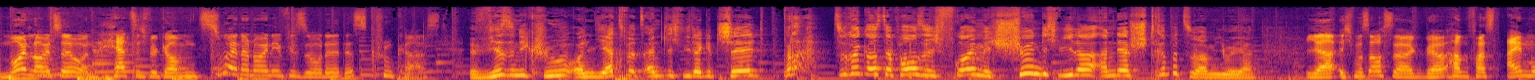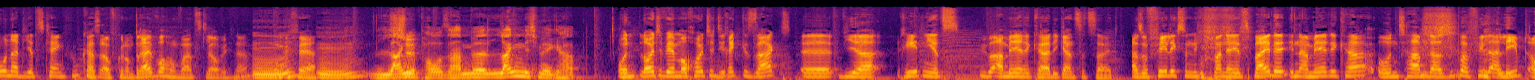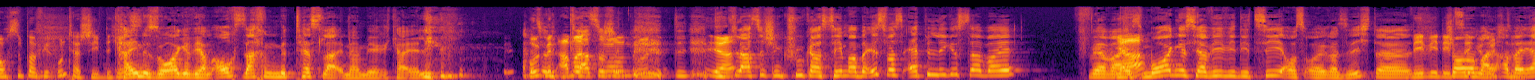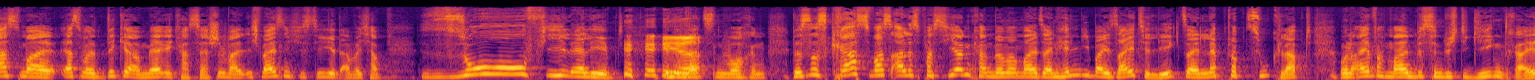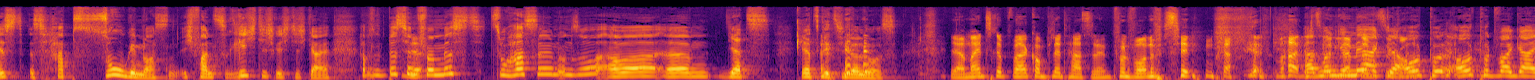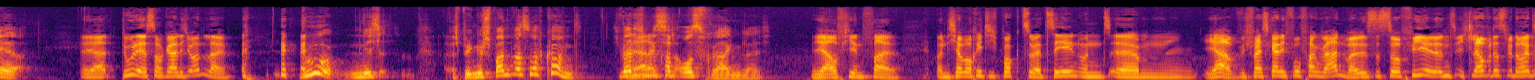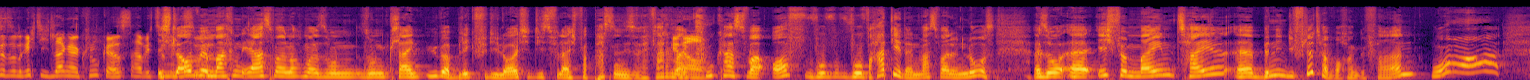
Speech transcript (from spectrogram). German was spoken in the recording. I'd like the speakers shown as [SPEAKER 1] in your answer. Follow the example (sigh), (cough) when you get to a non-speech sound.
[SPEAKER 1] Moin Leute und herzlich willkommen zu einer neuen Episode des Crewcast.
[SPEAKER 2] Wir sind die Crew und jetzt wird's endlich wieder gechillt. Bra, zurück aus der Pause. Ich freue mich. Schön, dich wieder an der Strippe zu haben, Julian.
[SPEAKER 1] Ja, ich muss auch sagen, wir haben fast einen Monat jetzt keinen Crewcast aufgenommen. Drei Wochen waren es, glaube ich, ne? Mm, Ungefähr.
[SPEAKER 2] Mm, lange Schön. Pause, haben wir lang nicht mehr gehabt.
[SPEAKER 1] Und Leute, wir haben auch heute direkt gesagt, äh, wir reden jetzt über Amerika die ganze Zeit. Also Felix und ich waren ja jetzt beide in Amerika und haben da super viel erlebt, auch super viel unterschiedliches.
[SPEAKER 2] Keine Sorge, wir haben auch Sachen mit Tesla in Amerika erlebt.
[SPEAKER 1] Also und mit Amazon und
[SPEAKER 2] die, ja. die klassischen Crewcast-Themen. Aber ist was Appleiges dabei? Wer weiß, ja. morgen ist ja WWDC aus eurer Sicht. Da WWDC schauen wir mal. Gerüchte. Aber erstmal erstmal dicke Amerika-Session, weil ich weiß nicht, wie es dir geht, aber ich habe so viel erlebt (laughs) in ja. den letzten Wochen. Das ist krass, was alles passieren kann, wenn man mal sein Handy beiseite legt, seinen Laptop zuklappt und einfach mal ein bisschen durch die Gegend reist. Ich hab's so genossen. Ich fand's richtig, richtig geil. Hab's ein bisschen ja. vermisst zu hasseln und so, aber ähm, jetzt, jetzt geht's wieder (laughs) los.
[SPEAKER 1] Ja, mein Trip war komplett hasseln, von vorne bis hinten. (laughs)
[SPEAKER 2] Hat man gemerkt, der Output, Output war geil.
[SPEAKER 1] Ja, du, der ist doch gar nicht online.
[SPEAKER 2] Du, nicht. Ich bin gespannt, was noch kommt. Ich werde ja, dich ein bisschen ausfragen gleich.
[SPEAKER 1] Ja, auf jeden Fall. Und ich habe auch richtig Bock zu erzählen und ähm, ja, ich weiß gar nicht, wo fangen wir an, weil es ist so viel und ich glaube, das wird heute so ein richtig langer Crewcast, habe ich
[SPEAKER 2] Ich glaube, so wir machen erstmal nochmal so, ein, so einen kleinen Überblick für die Leute, die es vielleicht verpassen. So, warte genau. mal, Crewcast war off, wo, wo wart ihr denn? Was war denn los? Also äh, ich für meinen Teil äh, bin in die Flitterwochen gefahren. Wow.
